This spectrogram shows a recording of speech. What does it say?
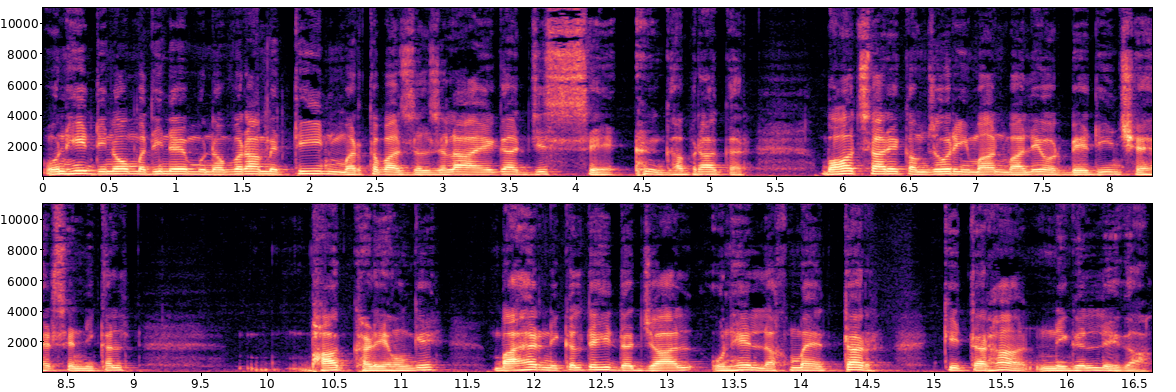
उन्हीं दिनों मदीन मुनवरा में तीन मरतबा जलज़ला आएगा, जिससे घबरा कर बहुत सारे कमज़ोर ईमान वाले और बेदीन शहर से निकल भाग खड़े होंगे। बाहर निकलते ही दज्जाल उन्हें लखम तर की तरह निगल लेगा।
